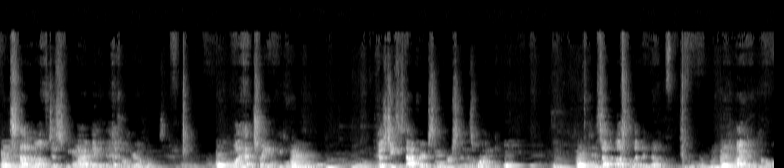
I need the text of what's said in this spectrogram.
It's not enough to just sweep by and make it to heaven on your own. You want to have a train of people because Jesus died for every single person in this world. And it's up to us to let them know. Invite them to come along.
